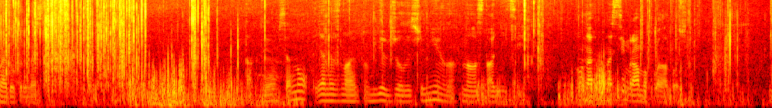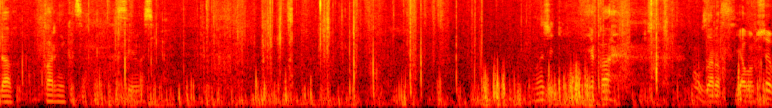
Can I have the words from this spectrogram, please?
меду принесла. Так, дивимося. Ну, я не знаю, там є бджоли чи ні на, на останній цій. Ну, на, на 7 рамок вона точно. Для карніки це сильна сім'я. Значить, яка. Ну, зараз я вам ще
